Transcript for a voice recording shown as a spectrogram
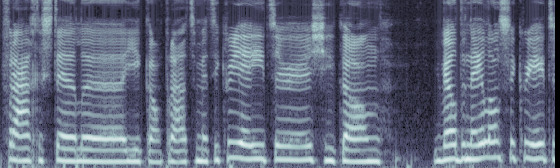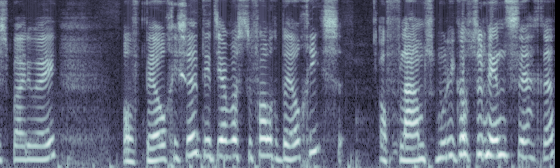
vragen stellen. Je kan praten met de creators. Je kan wel de Nederlandse creators, by the way. Of Belgische. Dit jaar was toevallig Belgisch. Of Vlaams moet ik op zijn minst zeggen.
